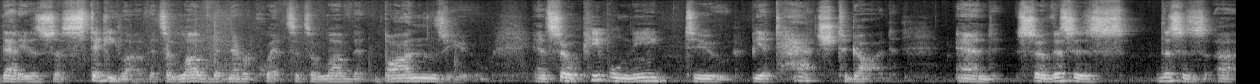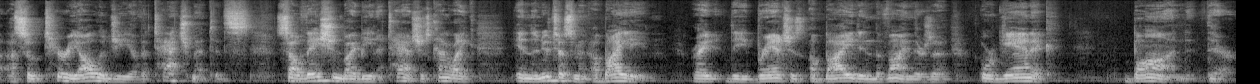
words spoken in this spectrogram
that is a sticky love. It's a love that never quits. It's a love that bonds you. And so people need to be attached to God. And so this is this is a, a soteriology of attachment. It's salvation by being attached. It's kind of like in the New Testament abiding, right? The branches abide in the vine. There's a organic bond there.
